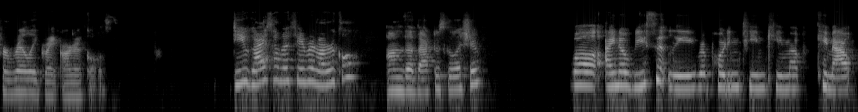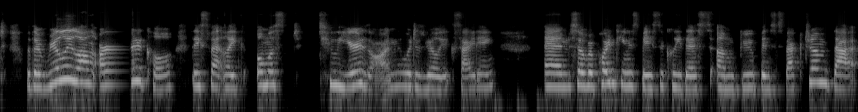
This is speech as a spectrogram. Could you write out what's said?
for really great articles. Do you guys have a favorite article on the back to school issue? Well, I know recently reporting team came up came out with a really long article they spent like almost 2 years on, which is really exciting. And so reporting team is basically this um, group in Spectrum that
